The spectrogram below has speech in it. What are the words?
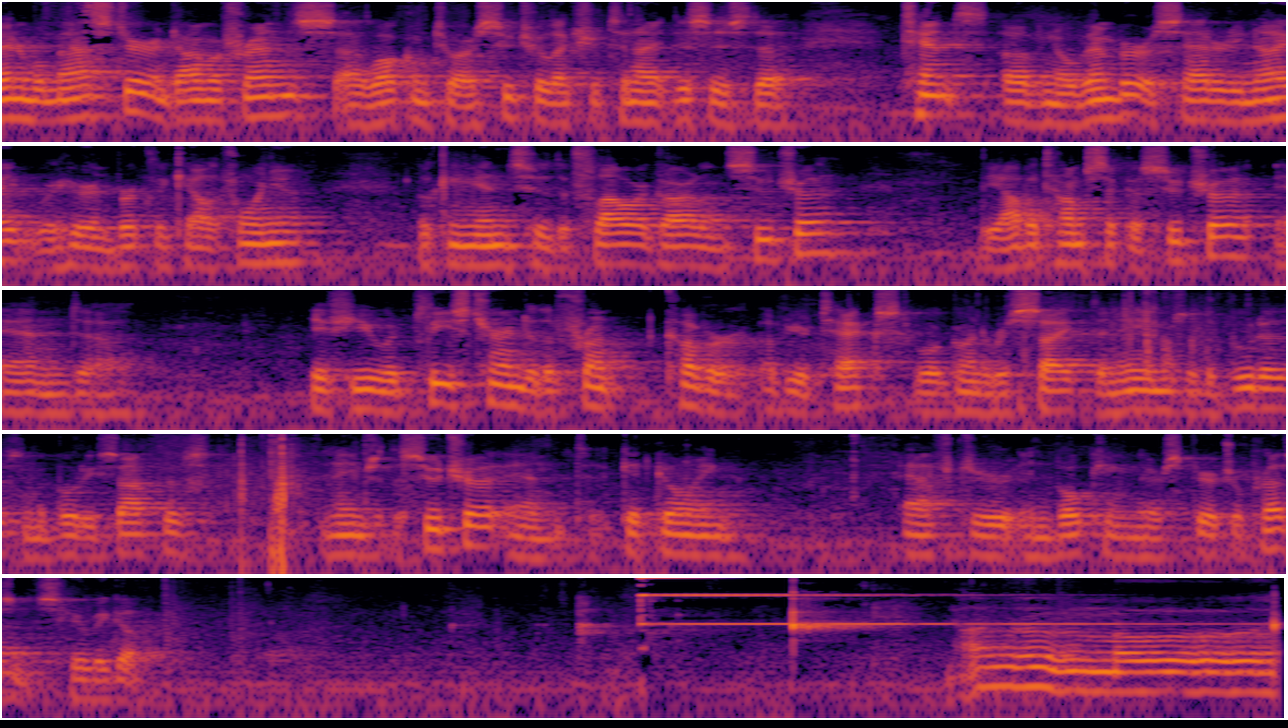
Venerable Master and Dharma friends, uh, welcome to our Sutra lecture tonight. This is the 10th of November, a Saturday night. We're here in Berkeley, California, looking into the Flower Garland Sutra, the Avatamsaka Sutra, and uh, if you would please turn to the front cover of your text, we're going to recite the names of the Buddhas and the Bodhisattvas, the names of the Sutra, and get going after invoking their spiritual presence. Here we go. Namo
